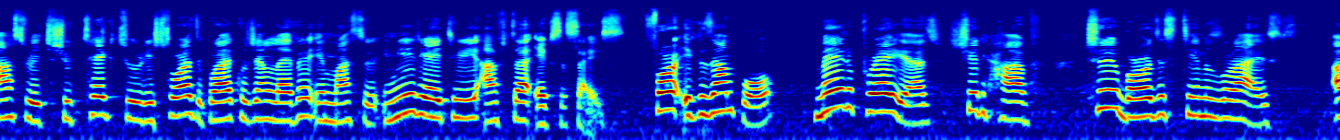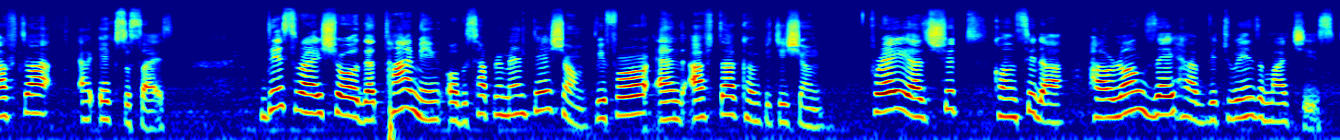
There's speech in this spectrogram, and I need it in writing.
athletes should take to restore the glycogen level in muscle immediately after exercise. For example, male players should have two bird steamed rice after exercise. This slide shows the timing of supplementation before and after competition. Players should consider how long they have between the matches.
